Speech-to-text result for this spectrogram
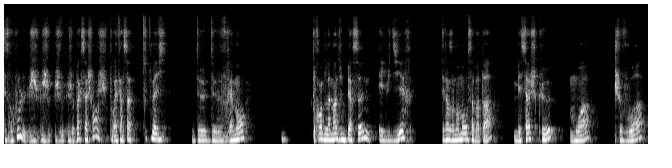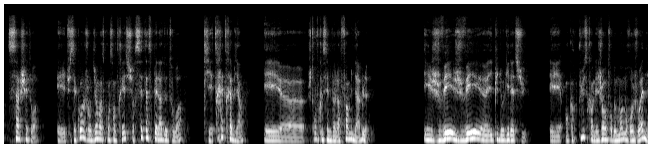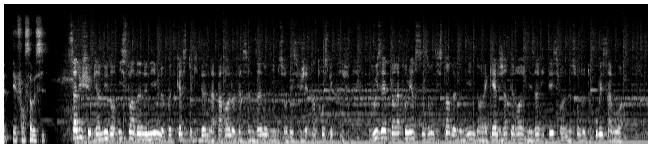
c'est trop cool. Je, veux pas que ça change. Je pourrais faire ça toute ma vie. De, de vraiment prendre la main d'une personne et lui dire T'es dans un moment où ça va pas, mais sache que moi, je vois ça chez toi. Et tu sais quoi, aujourd'hui, on va se concentrer sur cet aspect-là de toi, qui est très très bien. Et euh, je trouve que c'est une valeur formidable. Et je vais, je vais euh, épiloguer là-dessus. Et encore plus quand les gens autour de moi me rejoignent et font ça aussi. Salut, bienvenue dans Histoire d'Anonyme, le podcast qui donne la parole aux personnes anonymes sur des sujets introspectifs. Vous êtes dans la première saison d'Histoire d'Anonyme dans laquelle j'interroge mes invités sur la notion de trouver sa voie.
